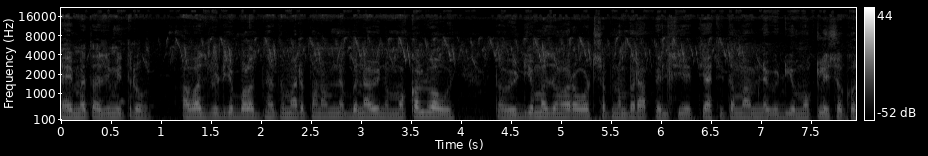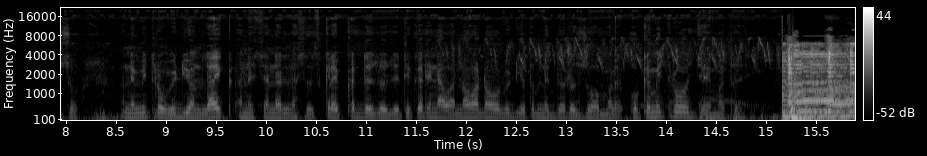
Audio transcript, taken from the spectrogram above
જય માતાજી મિત્રો. આવા જ વીડિયો બળદના તમારે પણ અમને બનાવીને મોકલવા હોય તો વિડીયોમાં જ અમારો વોટ્સઅપ નંબર આપેલ છે. ત્યાંથી તમે અમને વીડિયો મોકલી શકો છો. અને મિત્રો, વિડીયોને લાઇક અને ચેનલને સબસ્ક્રાઈબ કરી દેજો, જેથી કરીને આવા નવા નવા વીડિયો તમને દરરોજ જોવા મળે. ઓકે મિત્રો, જય માતાજી.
